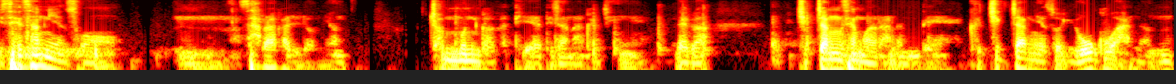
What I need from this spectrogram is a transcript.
이 세상에서 음, 살아가려면 전문가가 돼야 되잖아, 그지? 내가 직장 생활하는데 그 직장에서 요구하는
